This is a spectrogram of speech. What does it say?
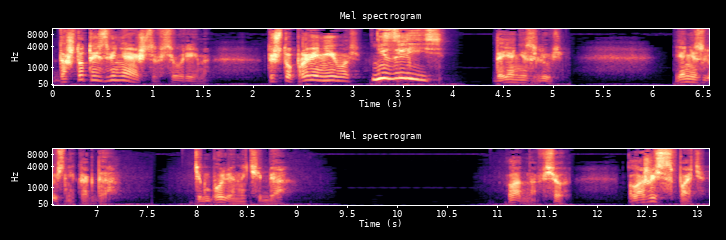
Да что ты извиняешься все время? Ты что, провинилась? Не злись. Да я не злюсь. Я не злюсь никогда. Тем более на тебя. Ладно, все. Ложись спать.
